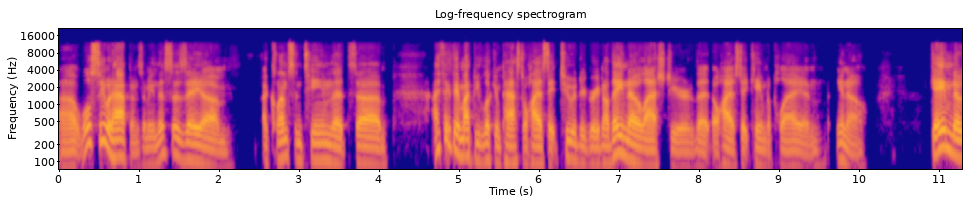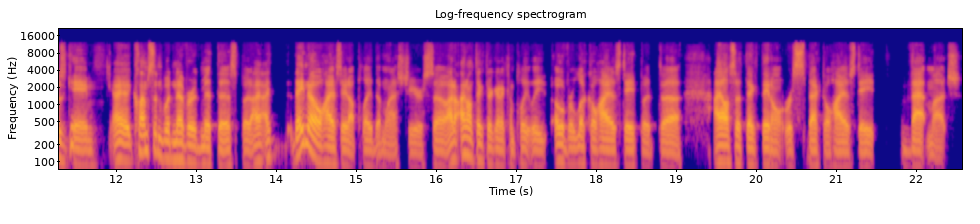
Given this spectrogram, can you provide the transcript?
uh, we'll see what happens. I mean, this is a um, a Clemson team that uh, I think they might be looking past Ohio State to a degree. Now they know last year that Ohio State came to play, and you know, game knows game. I, Clemson would never admit this, but I, I, they know Ohio State outplayed them last year, so I don't, I don't think they're going to completely overlook Ohio State. But uh, I also think they don't respect Ohio State that much,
